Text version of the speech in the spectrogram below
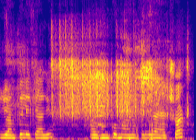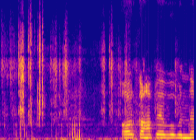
यूएमपी लेके आ गए अब हमको मारना पड़ेगा हेडशॉट और कहाँ पे है वो बंदा?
